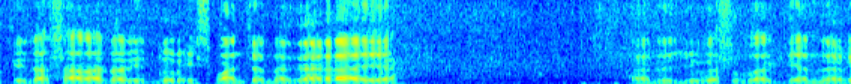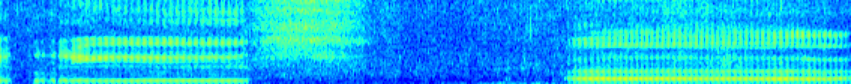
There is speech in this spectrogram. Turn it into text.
kalau tidak salah dari turis mancanegara ya. Ada juga sebagian dari turis uh,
